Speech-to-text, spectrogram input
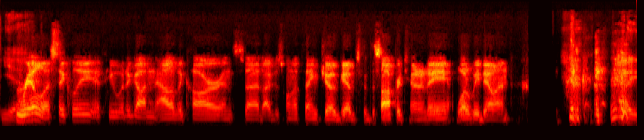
yeah. Realistically, if he would have gotten out of the car and said, "I just want to thank Joe Gibbs for this opportunity," what are we doing? I,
